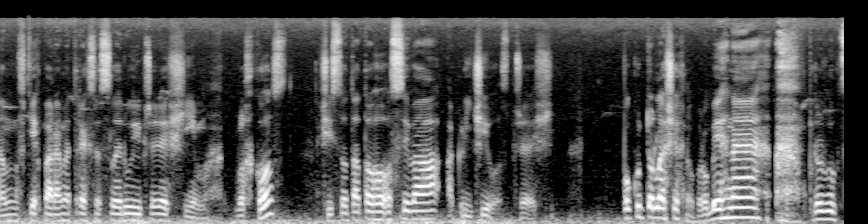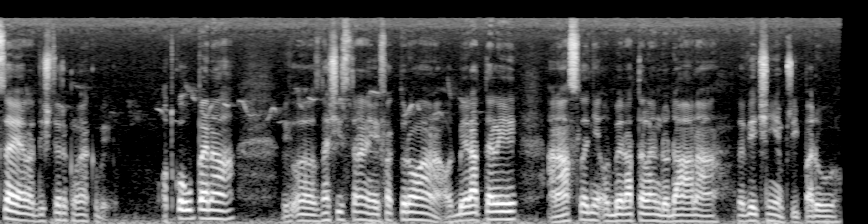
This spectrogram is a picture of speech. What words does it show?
Tam v těch parametrech se sledují především vlhkost, čistota toho osiva a klíčivost především. Pokud tohle všechno proběhne, produkce je, když to řeknu, jakoby odkoupená, z naší strany vyfakturována odběrateli a následně odběratelem dodána ve většině případů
